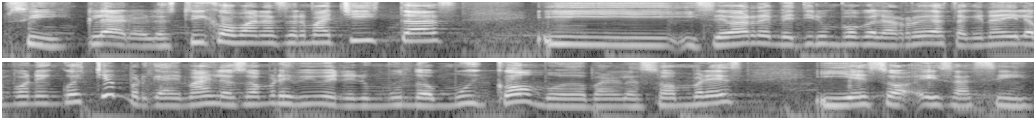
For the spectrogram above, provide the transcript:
sí, claro, los hijos van a ser machistas y, y se va a repetir un poco la rueda hasta que nadie la pone en cuestión, porque además los hombres viven en un mundo muy cómodo para los hombres y eso es así.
